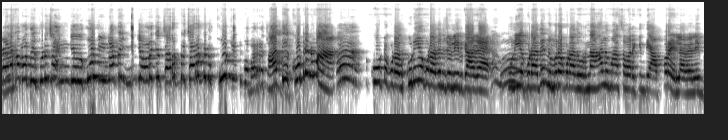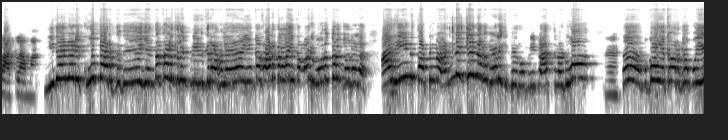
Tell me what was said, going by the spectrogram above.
விளக்க பார்த்து பிடிச்சு கூட்டினாக்க இங்க வரைக்கும் சரக்கு சரக்குன்னு கூட்டிட்டு வர்ற அதே கூட்டணுமா? கூட்டக்கூடாது குனிய கூடாதுன்னு சொல்லியிருக்காங்க. குனிய கூடாது நிமிர கூடாது ஒரு நாலு மாசம் வரைக்கும் அப்புறம் எல்லா வேலையும் பார்க்கலாமா? இது என்னடி கூத்தா இருக்குது? எந்த காலத்துல இப்படி இருக்கிறாங்களே? எங்க காலத்துல இந்த மாதிரி ஒருத்தரும் சொல்லல. அரீனு தட்டுன அன்னைக்கே நாங்க வேலைக்கு போயிருவோம் அப்படி நாத்து நடுவோம். போய்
